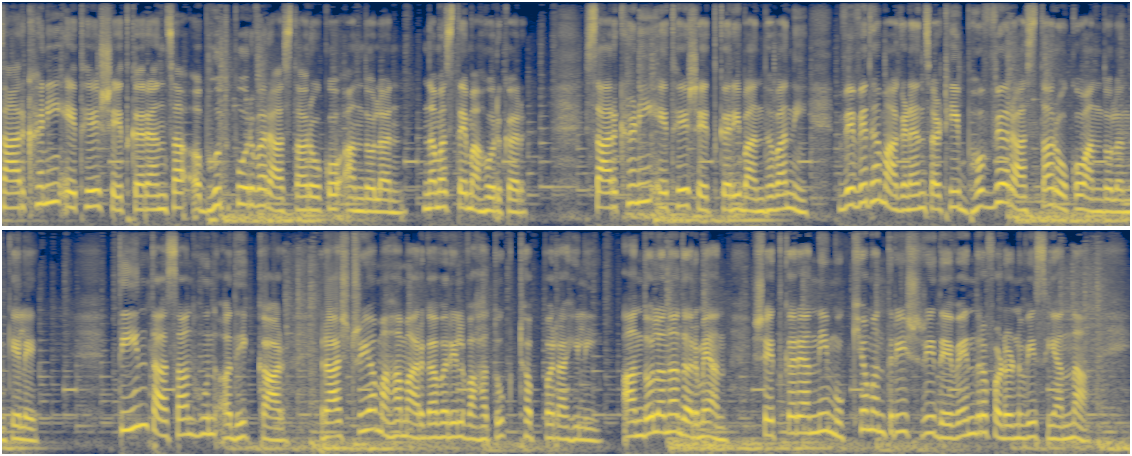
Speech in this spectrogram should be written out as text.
सारखणी येथे शेतकऱ्यांचा अभूतपूर्व रास्ता रोको आंदोलन. नमस्ते माहूरकर. सारखणी येथे शेतकरी बांधवांनी विविध मागण्यांसाठी भव्य रास्ता रोको आंदोलन केले. तीन तासांहून अधिक काळ राष्ट्रीय महामार्गावरील वाहतूक ठप्प राहिली. आंदोलनादरम्यान शेतकऱ्यांनी मुख्यमंत्री श्री देवेंद्र फडणवीस यांना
